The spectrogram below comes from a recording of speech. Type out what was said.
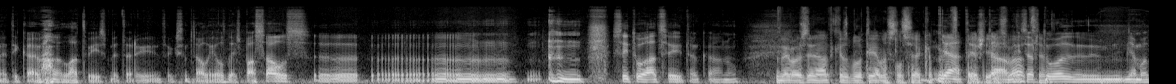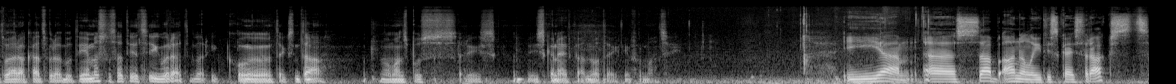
ne tikai Latvijas, bet arī teiksim, tā liela daļa pasaules uh, uh, situācija. Kā, nu. Nevar zināt, kas būtu iemesls, ja kāpēc. Jā, tieši tā. Līdz ar to ņemot vērā, kāds varētu būt iemesls, attiecīgi varētu arī teiksim, tā, no manas puses arī izskanēt kāda noteikta informācija. Jā, SAB analītiskais raksts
